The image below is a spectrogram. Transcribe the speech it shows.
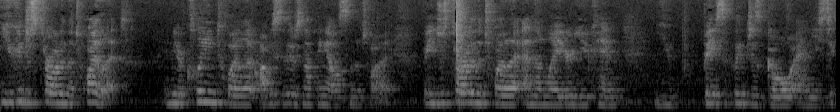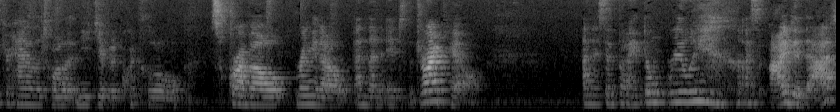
you can just throw it in the toilet your clean toilet, obviously there's nothing else in the toilet, but you just throw it in the toilet and then later you can, you basically just go and you stick your hand in the toilet and you give it a quick little scrub out, wring it out, and then into the dry pail. And I said, but I don't really, I did that,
